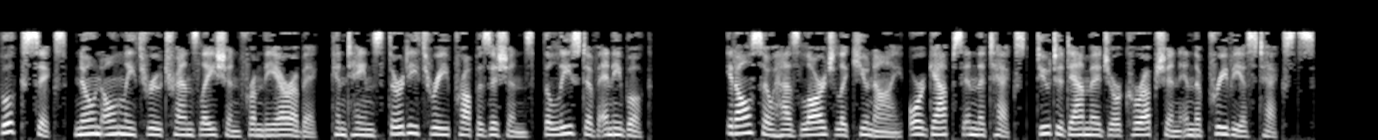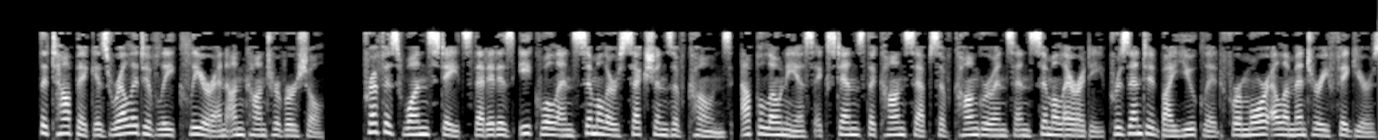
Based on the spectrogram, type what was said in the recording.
Book 6, known only through translation from the Arabic, contains 33 propositions, the least of any book. It also has large lacunae, or gaps in the text, due to damage or corruption in the previous texts. The topic is relatively clear and uncontroversial. Preface 1 states that it is equal and similar sections of cones. Apollonius extends the concepts of congruence and similarity presented by Euclid for more elementary figures,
